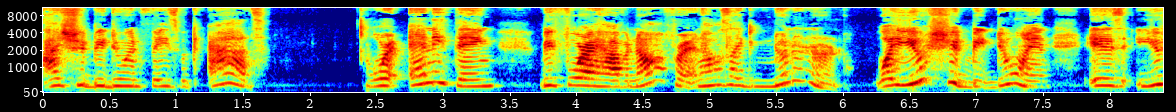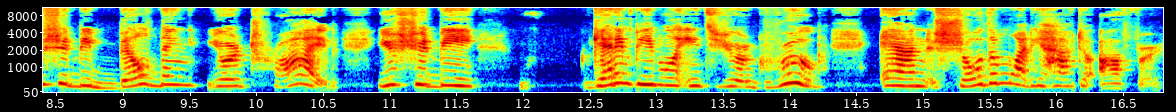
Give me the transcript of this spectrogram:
I should be doing Facebook ads or anything before I have an offer. And I was like, No, no, no, no. What you should be doing is you should be building your tribe. You should be getting people into your group and show them what you have to offer.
